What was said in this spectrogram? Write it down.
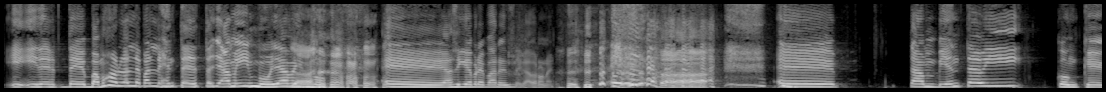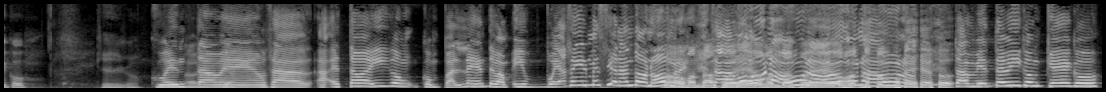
y, y de, de- vamos a hablar de par de gente de esto ya mismo, ya, Ya. mismo. Eh, así que prepárense, cabrones. Eh, también te vi con Keiko. Qué co- Cuéntame, o sea, has estado ahí con, con par de gente. Y voy a seguir mencionando nombres. No, O sea, fuego, uno uno, uno uno. También te vi con Keiko.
